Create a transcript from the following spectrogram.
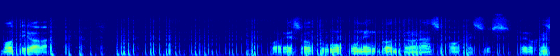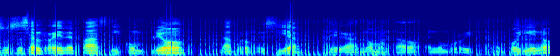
bote iba a dar. Por eso tuvo un encontronazo con Jesús. Pero Jesús es el rey de paz y cumplió la profecía llegando montado en un burrito, un pollino,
